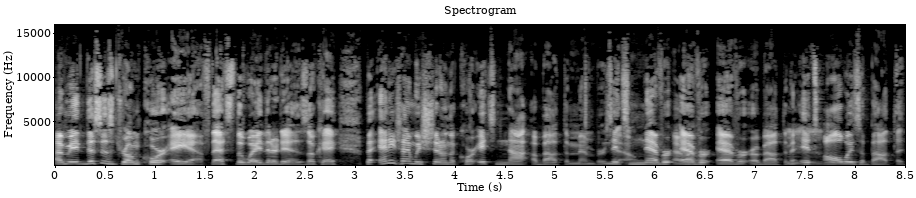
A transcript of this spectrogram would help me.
I mean, this is drum corps AF. That's the way that it is. Okay. But anytime we shit on the corps, it's not about the members. it's never, ever. ever, ever about them. It's always about the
